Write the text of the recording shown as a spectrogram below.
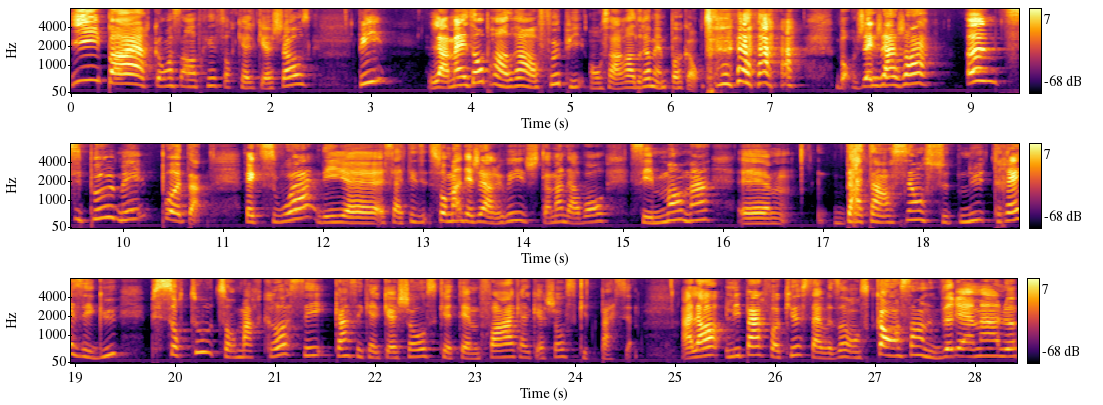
hyper concentré sur quelque chose, puis la maison prendra en feu, puis on s'en rendra même pas compte. bon, j'exagère un petit peu, mais pas tant. Fait que tu vois, euh, ça t'est sûrement déjà arrivé justement d'avoir ces moments euh, d'attention soutenue très aigus. Puis surtout, tu remarqueras, c'est quand c'est quelque chose que tu aimes faire, quelque chose qui te passionne. Alors, l'hyperfocus, ça veut dire on se concentre vraiment là,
